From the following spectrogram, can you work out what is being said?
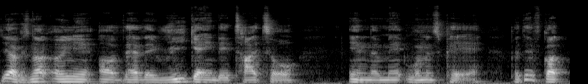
Yeah, because not only have they regained their title in the women's pair, but they've got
